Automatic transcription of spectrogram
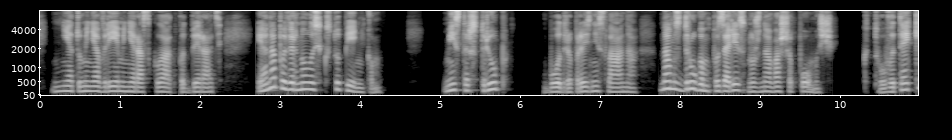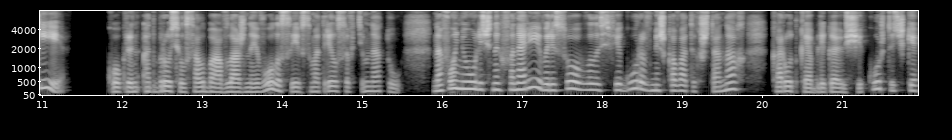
— «нет у меня времени расклад подбирать». И она повернулась к ступенькам. «Мистер Стрюп», — бодро произнесла она, — «нам с другом позарез нужна ваша помощь». «Кто вы такие?» Кокрин отбросил со лба влажные волосы и всмотрелся в темноту. На фоне уличных фонарей вырисовывалась фигура в мешковатых штанах, короткой облегающей курточке,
